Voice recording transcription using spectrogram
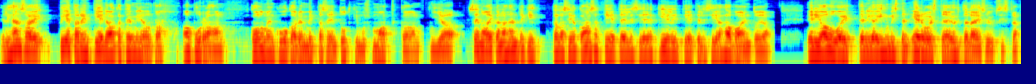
Eli hän sai Pietarin tiedeakatemialta apurahan kolmen kuukauden mittaiseen tutkimusmatkaan. Ja sen aikana hän teki tällaisia kansatieteellisiä ja kielitieteellisiä havaintoja eri alueiden ja ihmisten eroista ja yhtäläisyyksistä.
